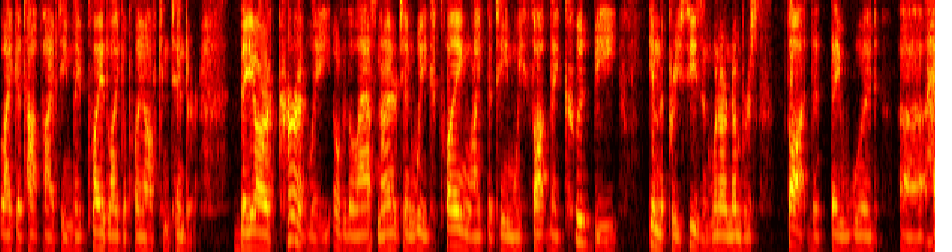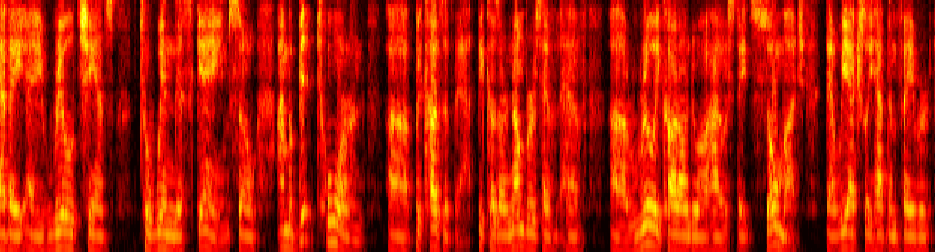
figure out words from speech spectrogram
like a top five team. They played like a playoff contender. They are currently, over the last nine or 10 weeks, playing like the team we thought they could be in the preseason when our numbers thought that they would uh, have a, a real chance to win this game. So I'm a bit torn uh, because of that, because our numbers have, have uh, really caught on to Ohio State so much that we actually had them favored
